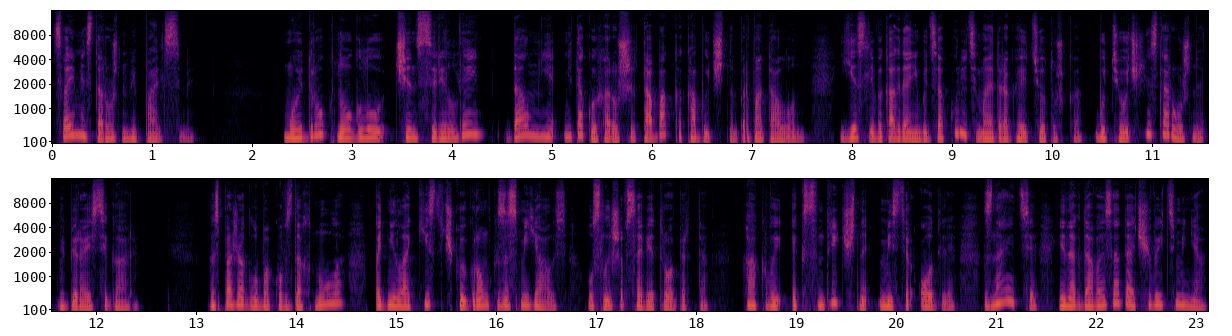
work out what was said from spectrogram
своими осторожными пальцами. Мой друг на углу Ченсери-Лейн дал мне не такой хороший табак, как обычно, бормотал он. Если вы когда-нибудь закурите, моя дорогая тетушка, будьте очень осторожны, выбирая сигары. Госпожа глубоко вздохнула, подняла кисточку и громко засмеялась, услышав совет Роберта. Как вы эксцентричны, мистер Одли. Знаете, иногда вы озадачиваете меня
